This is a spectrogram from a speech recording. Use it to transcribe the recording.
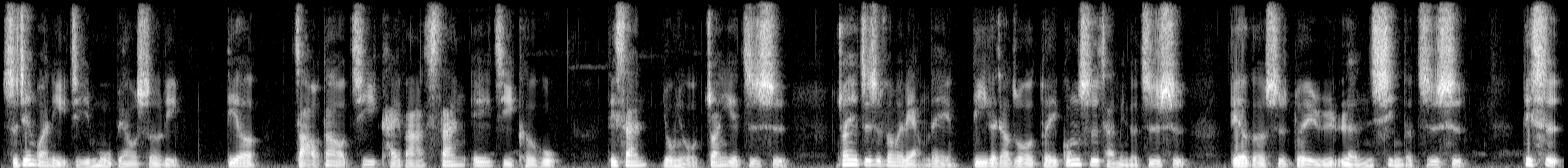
时间管理及目标设立；第二，找到及开发三 A 级客户；第三，拥有专业知识。专业知识分为两类，第一个叫做对公司产品的知识，第二个是对于人性的知识。第四，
